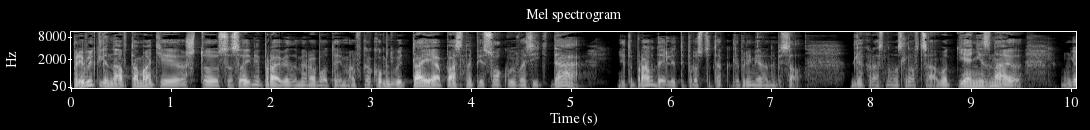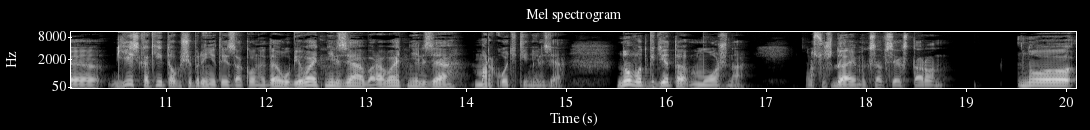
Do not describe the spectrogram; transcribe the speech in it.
Привыкли на автомате, что со своими правилами работаем, а в каком-нибудь тае опасно песок вывозить. Да, это правда или ты просто так для примера написал, для красного словца? Вот я не знаю. Э, есть какие-то общепринятые законы, да? Убивать нельзя, воровать нельзя, наркотики нельзя. Но вот где-то можно. Осуждаем их со всех сторон. Но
